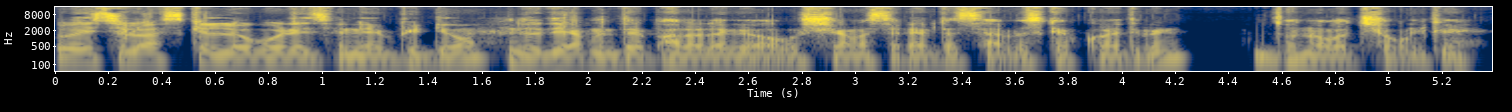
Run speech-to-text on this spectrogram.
তো এই ছিল আজকের লোগো রেজেনের ভিডিও যদি আপনাদের ভালো লাগে, অবশ্যই আমার চ্যানেলটা সাবস্ক্রাইব করে দেবেন। ধন্যবাদ সকলকে।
